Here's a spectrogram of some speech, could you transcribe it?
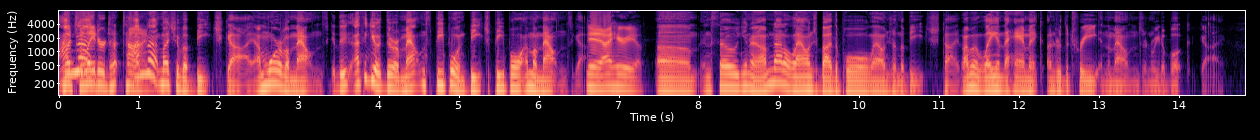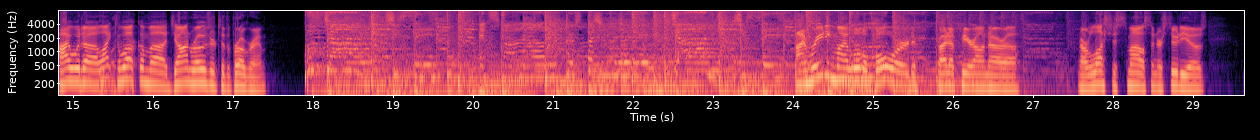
much not, later time? I'm not much of a beach guy. I'm more of a mountains. I think you know, there are mountains people and beach people. I'm a mountains guy. Yeah, I hear you. Um, and so you know, I'm not a lounge by the pool, lounge on the beach type. I'm a lay in the hammock under the tree in the mountains and read a book guy. I would uh, like to welcome uh, John Roser to the program. I'm reading my little board right up here on our uh, in our luscious Smile Center studios.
